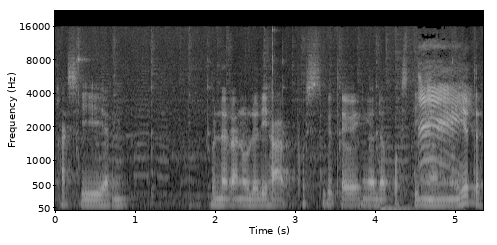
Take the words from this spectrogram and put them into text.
kasihan. Beneran udah dihapus btw nggak ada postingannya iya tuh.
